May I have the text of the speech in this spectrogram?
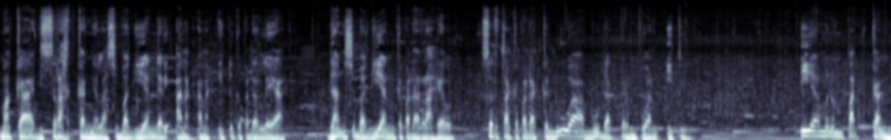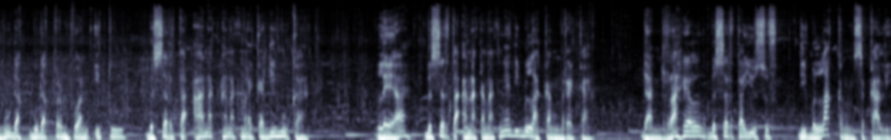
Maka diserahkannyalah sebagian dari anak-anak itu kepada Lea dan sebagian kepada Rahel serta kepada kedua budak perempuan itu. Ia menempatkan budak-budak perempuan itu beserta anak-anak mereka di muka. Lea beserta anak-anaknya di belakang mereka, dan Rahel beserta Yusuf di belakang sekali.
